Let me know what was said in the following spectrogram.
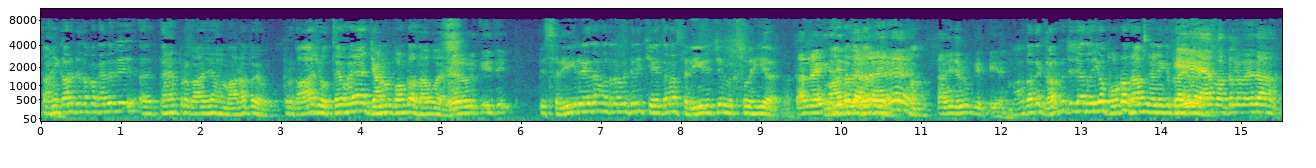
ਤਾਂ ਹੀ ਕੱਲ ਜਦੋਂ ਆਪਾਂ ਕਹਿੰਦੇ ਵੀ ਤੈਂ ਪ੍ਰਕਾਸ਼ ਹਮਾਰਾ ਭਇਓ। ਪ੍ਰਕਾਸ਼ ਉੱਥੇ ਹੋਇਆ ਜਨਮ ਪਾਉਂਦਾ ਸਭ ਹੋਇਆ। ਇਹ ਕੀ ਸੀ? ਵੀ ਸਰੀਰ ਇਹਦਾ ਮਤਲਬ ਜਿਹੜੀ ਚੇਤਨਾ ਸਰੀਰ 'ਚ ਮਿਕਸ ਹੋਈ ਹੈ ਕਰ ਰਹੇ ਹਾਂ। ਤਾਂ ਜ਼ਰੂਰ ਕੀਤੀ ਹੈ। ਮਾਤਾ ਦੇ ਗਰਭ 'ਚ ਜਦ ਆਈ ਉਹ ਫੋਟੋ ਸਾਹਿਬ ਜਾਣੇ ਕਿ ਇਹ ਪ੍ਰਾਈਵੇਟ ਹੈ ਮਤਲਬ ਇਹਦਾ।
